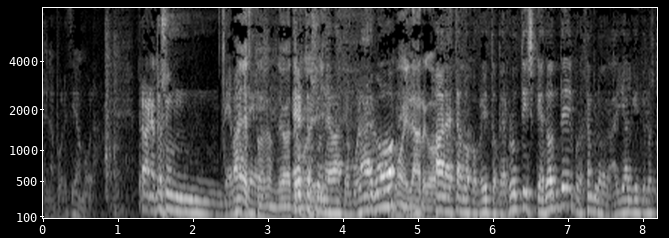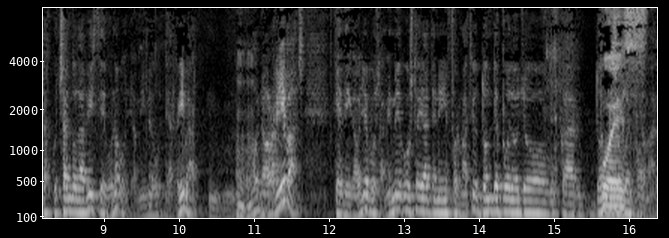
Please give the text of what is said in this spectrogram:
en la policía mola. Pero bueno, esto es un debate. Esto es un debate esto muy- es un debate muy largo. muy largo. Ahora estamos con Proyecto Perrutis, que donde, por ejemplo, hay alguien que lo está escuchando, David, y dice, bueno, pues yo a mí me gusta Rivas, mm, o no Rivas, que diga, oye, pues a mí me gustaría tener información, ¿dónde puedo yo buscar? ¿Dónde se puede Pues informar?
